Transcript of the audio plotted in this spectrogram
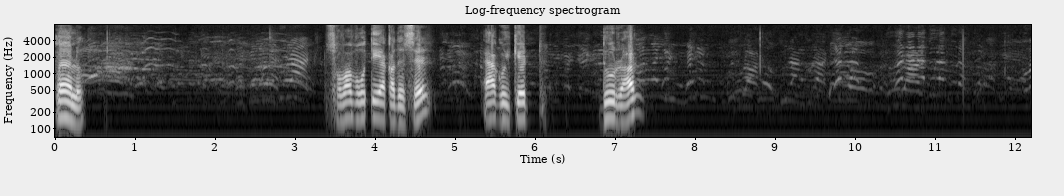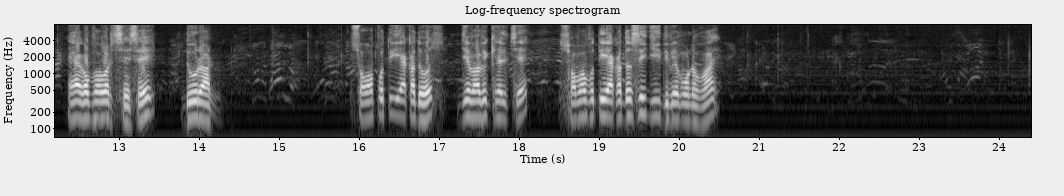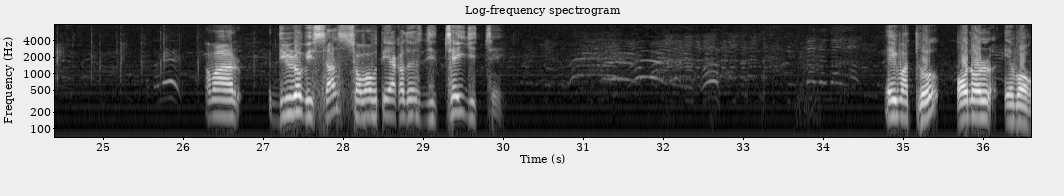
হ্যালো। সভাপতি একাদশের এক উইকেট, দু রান। এক ওভার শেষে দু রান। সভাপতি একাদশ যেভাবে খেলছে, সভাপতি একাদশই জিতবে মনে হয়। আমার দৃঢ় বিশ্বাস, সভাপতি একাদশ জিতছেই জিতছে। এইমাত্র অনল এবং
